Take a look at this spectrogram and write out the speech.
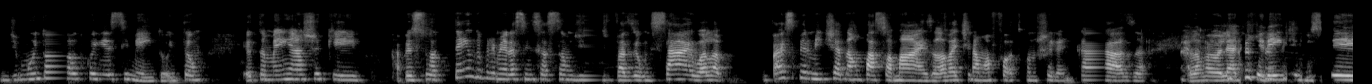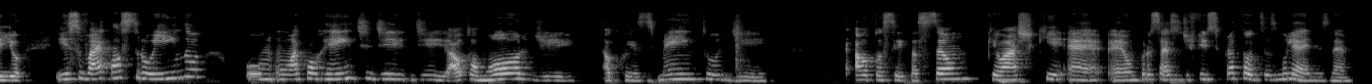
de muito autoconhecimento. Então, eu também acho que a pessoa tendo a primeira sensação de fazer um ensaio, ela vai se permitir dar um passo a mais, ela vai tirar uma foto quando chegar em casa, ela vai olhar diferente no espelho. Isso vai construindo um, uma corrente de, de autoamor, de autoconhecimento, de autoaceitação, que eu acho que é, é um processo difícil para todas as mulheres, né?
